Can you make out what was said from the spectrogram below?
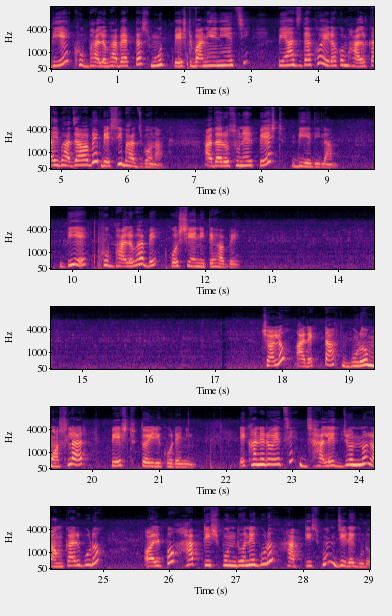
দিয়ে খুব ভালোভাবে একটা স্মুথ পেস্ট বানিয়ে নিয়েছি। পেঁয়াজ দেখো, এরকম হালকাই ভাজা হবে, বেশি ভাজবো না। আদা রসুনের পেস্ট দিয়ে দিলাম। দিয়ে খুব ভালোভাবে কষিয়ে নিতে হবে। চলো আরেকটা গুঁড়ো মশলার পেস্ট তৈরি করে নিই। এখানে রয়েছে ঝালের জন্য লঙ্কার গুঁড়ো, অল্প হাফ টিস্পুন ধনে গুঁড়ো, হাফ টিস্পুন জিরে গুঁড়ো।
